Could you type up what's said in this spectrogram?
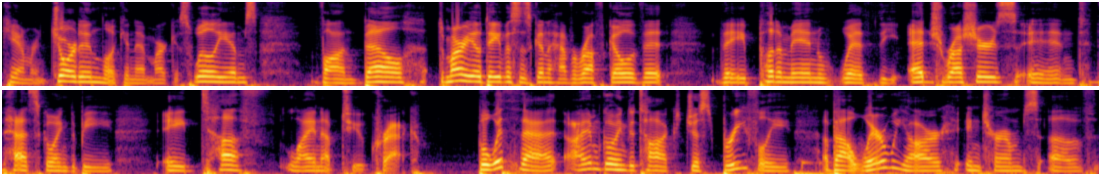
Cameron Jordan, looking at Marcus Williams, Vonn Bell. Demario Davis is going to have a rough go of it. They put him in with the edge rushers, and that's going to be a tough lineup to crack. But with that, I am going to talk just briefly about where we are in terms of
